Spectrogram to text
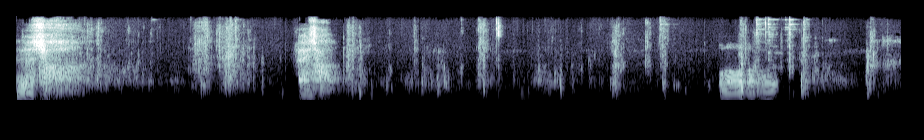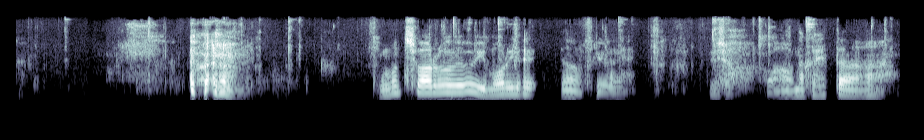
よいしょ。よいしょ。お 気持ち悪い森でなんですけどね。よいしょ。あ、お腹減ったな。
